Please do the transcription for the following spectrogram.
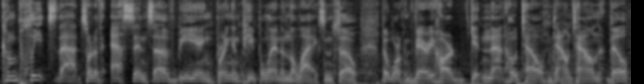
completes that sort of essence of being bringing people in and the likes. And so, been working very hard getting that hotel downtown built.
